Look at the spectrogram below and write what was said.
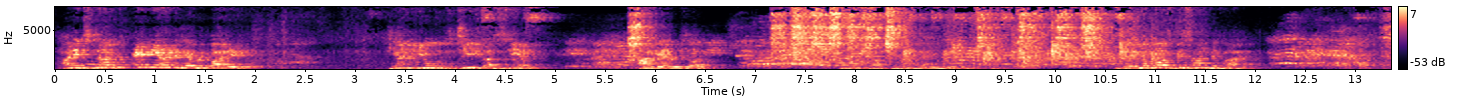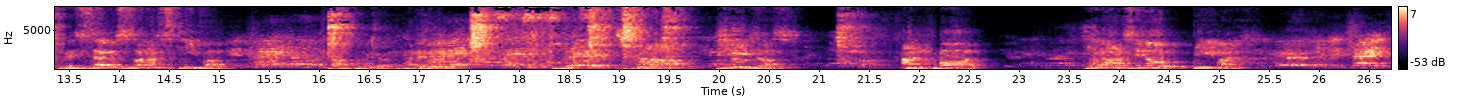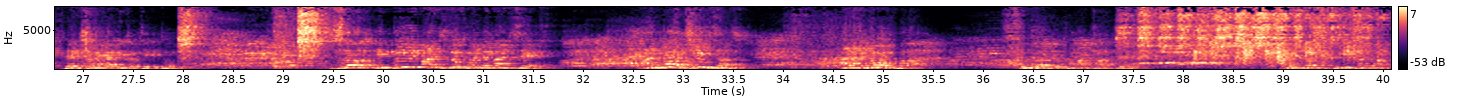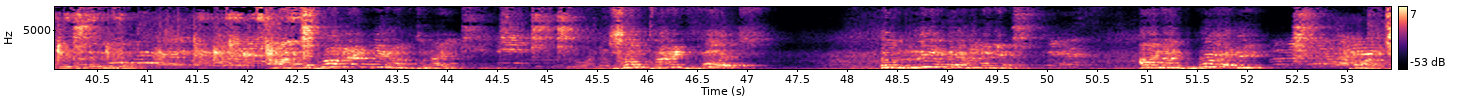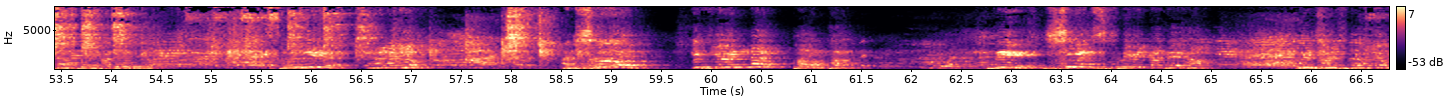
And it's not any and everybody can use Jesus' name and get results. You, you must be sanctified. The seven son of Stephen. To the. Hallelujah. the same spirit that they have. Will transfer.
